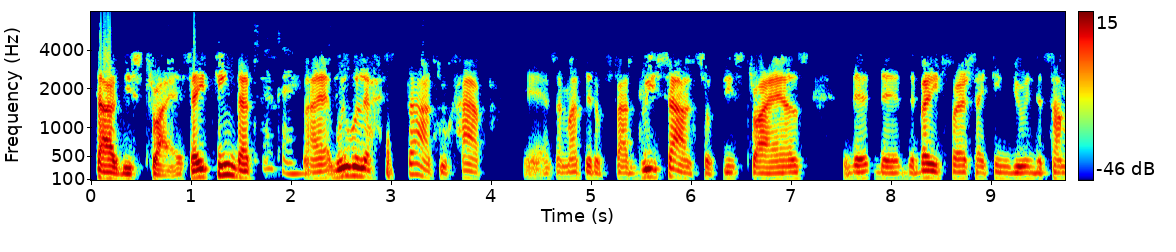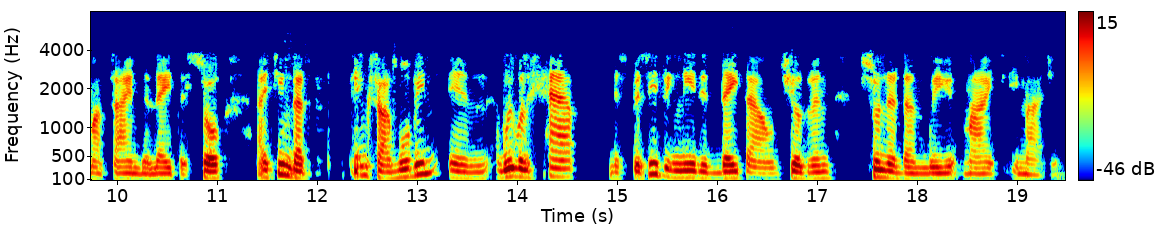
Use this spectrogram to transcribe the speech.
start these trials. I think that okay. uh, we will start to have, as a matter of fact, results of these trials. The, the, the very first, I think, during the summertime, the latest. So I think that things are moving and we will have the specific needed data on children sooner than we might imagine.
